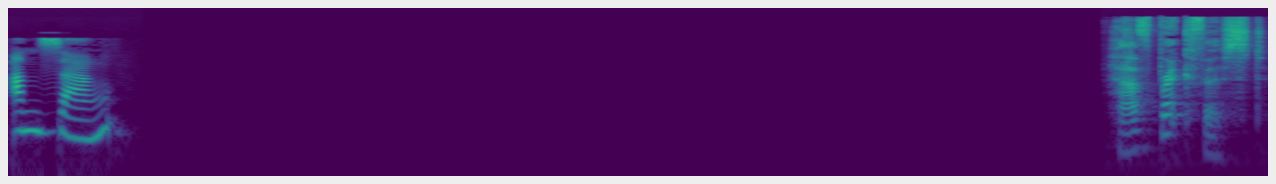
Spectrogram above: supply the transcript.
Ăn sáng. Have breakfast.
